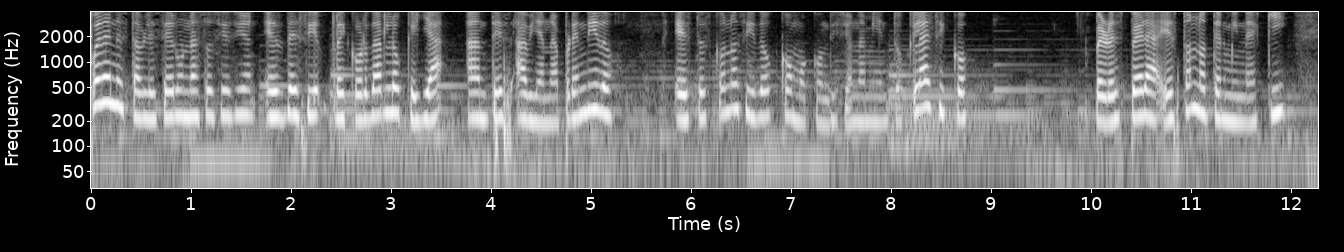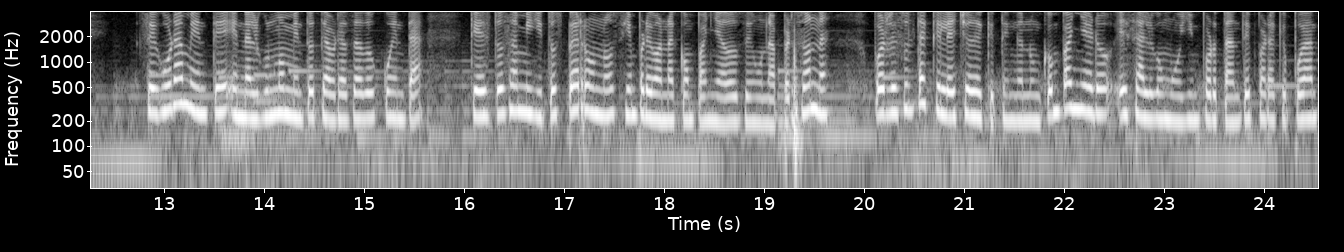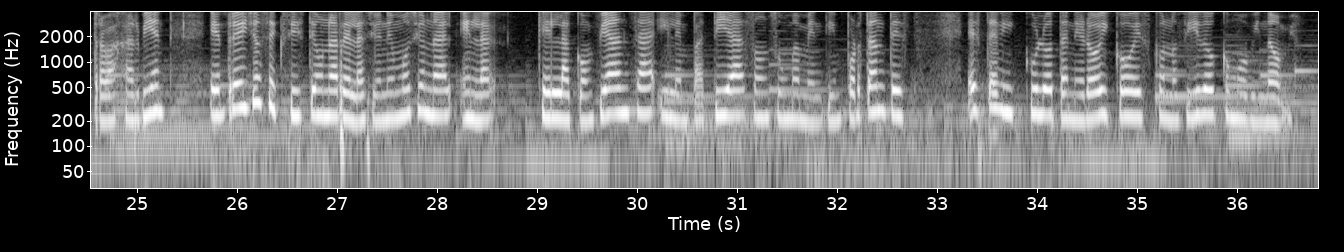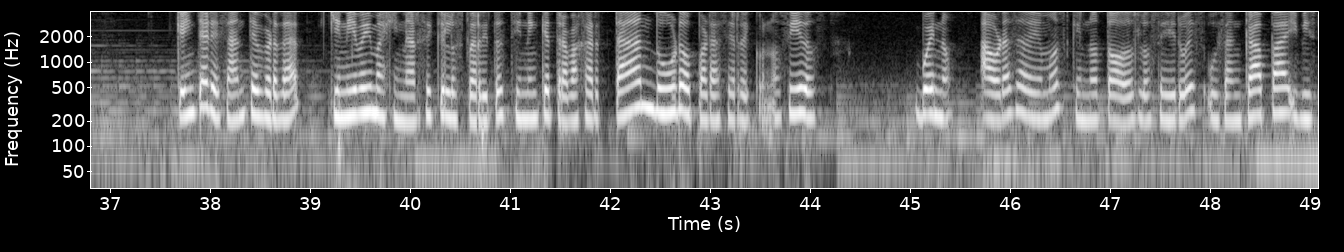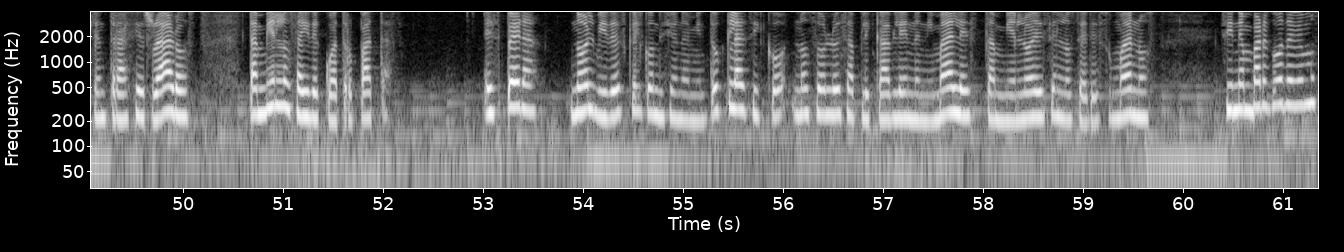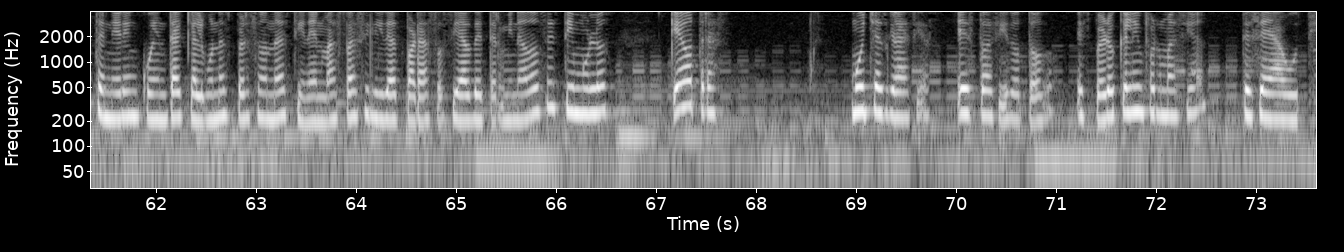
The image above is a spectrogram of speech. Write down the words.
pueden establecer una asociación, es decir, recordar lo que ya antes habían aprendido. Esto es conocido como condicionamiento clásico. Pero espera, esto no termina aquí. Seguramente en algún momento te habrás dado cuenta que estos amiguitos perrunos siempre van acompañados de una persona, pues resulta que el hecho de que tengan un compañero es algo muy importante para que puedan trabajar bien. Entre ellos existe una relación emocional en la que la confianza y la empatía son sumamente importantes. Este vínculo tan heroico es conocido como binomio. Qué interesante, ¿verdad? ¿Quién iba a imaginarse que los perritos tienen que trabajar tan duro para ser reconocidos? Bueno, ahora sabemos que no todos los héroes usan capa y visten trajes raros, también los hay de cuatro patas. Espera, no olvides que el condicionamiento clásico no solo es aplicable en animales, también lo es en los seres humanos. Sin embargo, debemos tener en cuenta que algunas personas tienen más facilidad para asociar determinados estímulos que otras. Muchas gracias. Esto ha sido todo. Espero que la información te sea útil.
